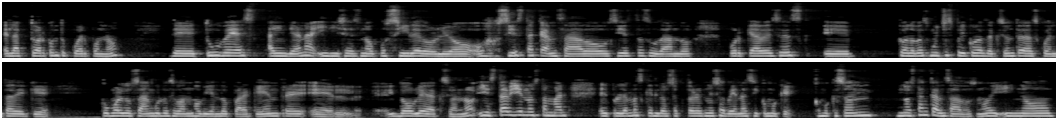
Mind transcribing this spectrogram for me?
el, actuar con tu cuerpo, ¿no? De tú ves a Indiana y dices, no, pues sí le dolió, o sí está cansado, o sí está sudando, porque a veces eh, cuando ves muchas películas de acción te das cuenta de que cómo los ángulos se van moviendo para que entre el, doble de acción, ¿no? Y está bien, no está mal. El problema es que los actores no se ven así como que, como que son, no están cansados, ¿no? Y no,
